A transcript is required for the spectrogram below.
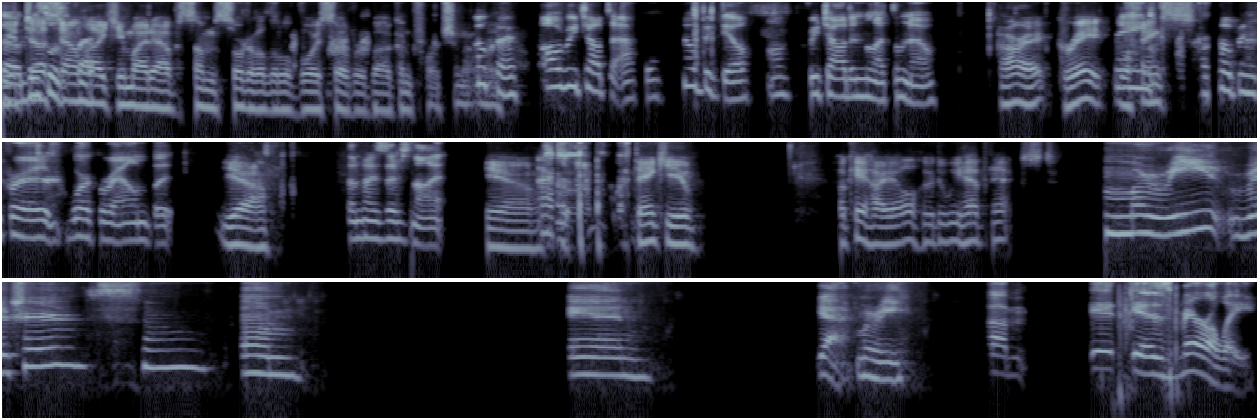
So it does sound like you might have some sort of a little voiceover bug, unfortunately. Okay. I'll reach out to Apple. No big deal. I'll reach out and let them know. All right, great. Thanks. Well, thanks. I was hoping for a workaround, but yeah, sometimes there's not. Yeah. Right. Thank you. Okay, Hayel, who do we have next? Marie Richards. Um, and yeah, Marie. Um, it is Marilee.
